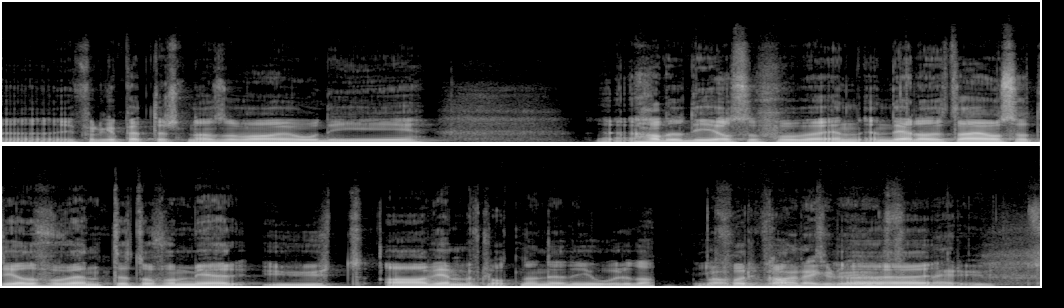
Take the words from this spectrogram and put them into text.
øh, ifølge Pettersen, da, så var jo de hadde jo de også en, en del av dette er også at de hadde forventet å få mer ut av hjemmeflåten enn det de gjorde. da, i Hva, hva forkant. legger du i å få mer ut?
